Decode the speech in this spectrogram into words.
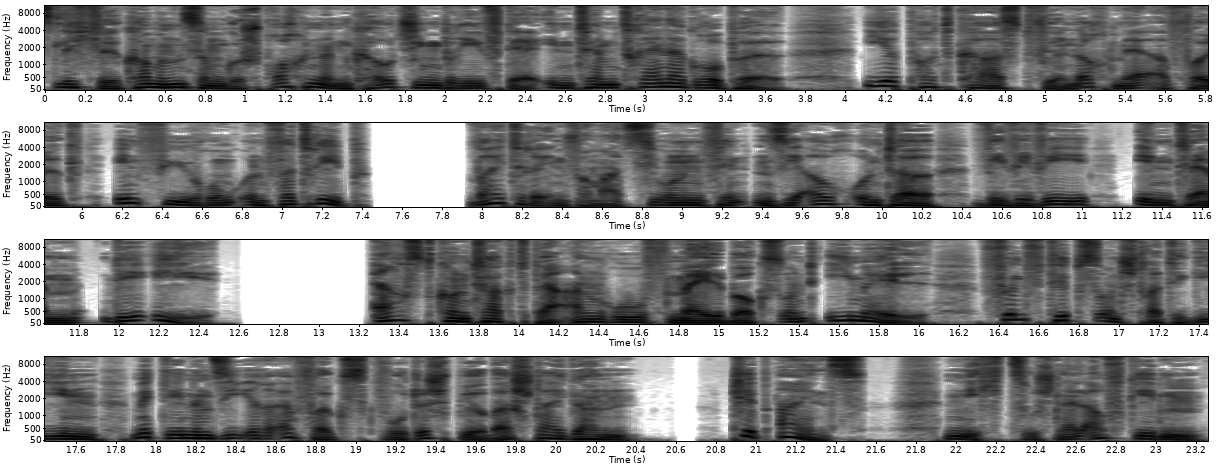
Herzlich willkommen zum gesprochenen Coachingbrief der Intem Trainergruppe, Ihr Podcast für noch mehr Erfolg in Führung und Vertrieb. Weitere Informationen finden Sie auch unter www.intem.de. Erstkontakt per Anruf, Mailbox und E-Mail. Fünf Tipps und Strategien, mit denen Sie Ihre Erfolgsquote spürbar steigern. Tipp 1. Nicht zu schnell aufgeben.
